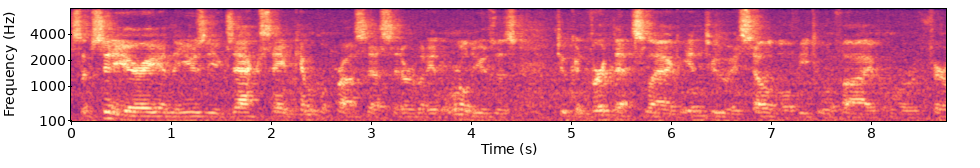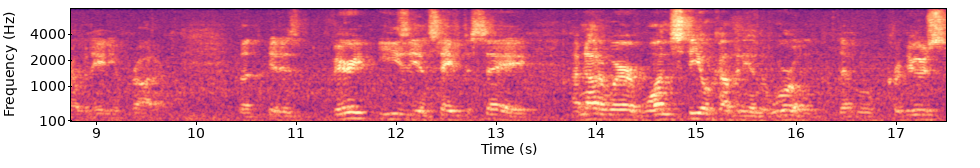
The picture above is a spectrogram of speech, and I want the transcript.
subsidiary, and they use the exact same chemical process that everybody in the world uses to convert that slag into a sellable V2O5 or ferrovanadium product. But it is very easy and safe to say, I'm not aware of one steel company in the world that will produce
